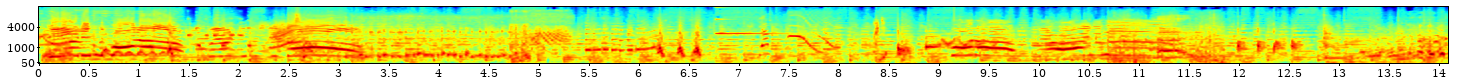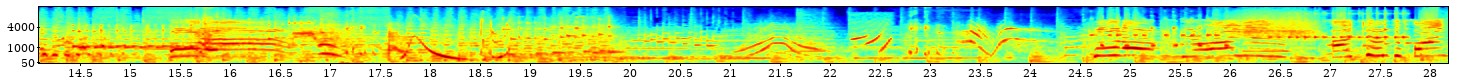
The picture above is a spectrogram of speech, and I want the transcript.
god. Where is the bottom? Where did she go? Where are you? Where are you? I find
